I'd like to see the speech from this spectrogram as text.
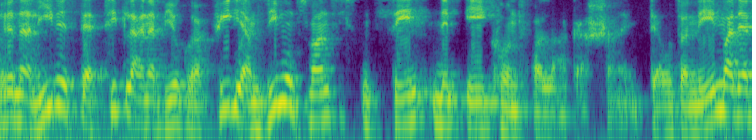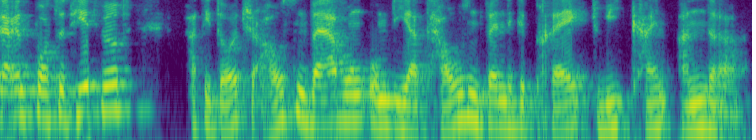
Adrenalin ist der Titel einer Biografie, die am 27.10. im Econ Verlag erscheint. Der Unternehmer, der darin porträtiert wird, hat die deutsche Außenwerbung um die Jahrtausendwende geprägt wie kein anderer.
